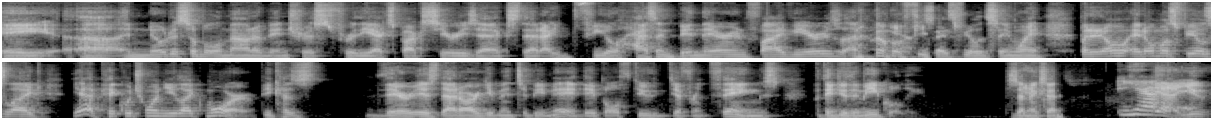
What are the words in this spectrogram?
a uh, a noticeable amount of interest for the Xbox Series X that I feel hasn't been there in five years. I don't know if you guys feel the same way, but it it almost feels like yeah, pick which one you like more because there is that argument to be made. They both do different things, but they do them equally. Does that make sense? Yeah. Yeah, you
